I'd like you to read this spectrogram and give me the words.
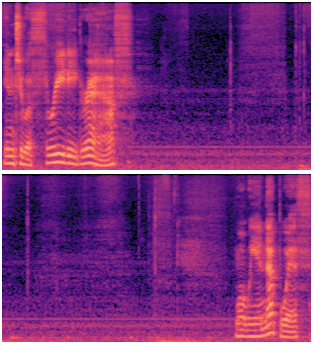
into a 3D graph, what we end up with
